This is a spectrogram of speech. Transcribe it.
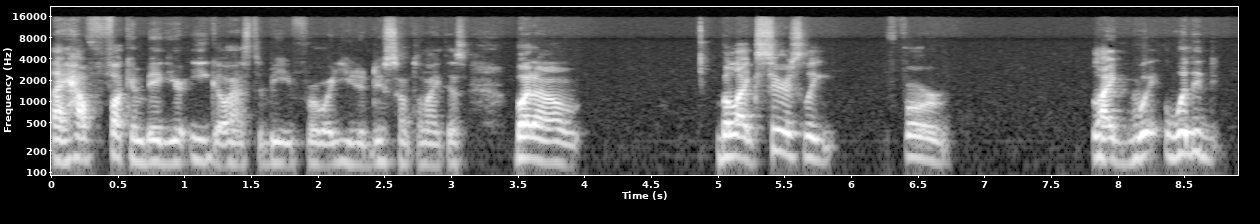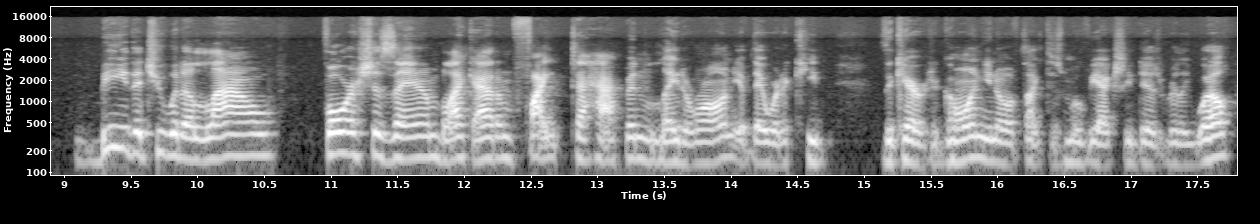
like how fucking big your ego has to be for you to do something like this. But um, but like seriously, for like, w- would it be that you would allow for Shazam Black Adam fight to happen later on if they were to keep the character going? You know, if like this movie actually does really well,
